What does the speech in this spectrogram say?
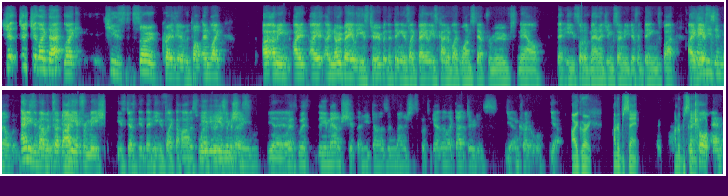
shit, just shit like that. Like she's so crazy over the top, and like I, I mean, I, I I know Bailey is too, but the thing is, like Bailey's kind of like one step removed now that he's sort of managing so many different things. But I hear he's from- in Melbourne. and he's in Melbourne, so but I hear from me he's just that he's like the hardest worker. he in is the a universe. machine Yeah, yeah, yeah. with with the amount of shit that he does and manages to put together. Like that dude is Yeah. incredible. Yeah. I agree, hundred percent, hundred percent. Good percent. call, man.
